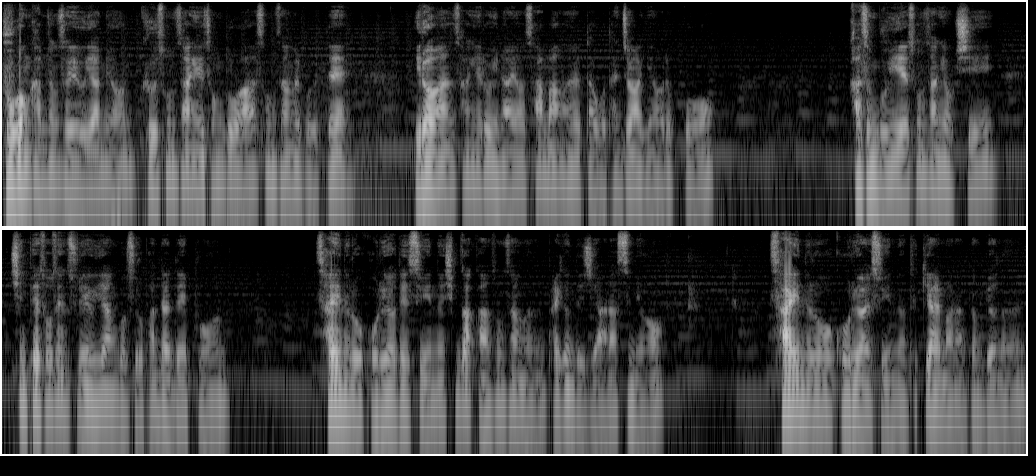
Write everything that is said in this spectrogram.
부검 감정서에 의하면 그 손상의 정도와 성상을 볼 때 이러한 상해로 인하여 사망하였다고 단정하기는 어렵고 가슴 부위의 손상 역시 심폐소생술에 의한 것으로 판단될 뿐 사인으로 고려될 수 있는 심각한 손상은 발견되지 않았으며 사인으로 고려할 수 있는 특기할 만한 병변을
